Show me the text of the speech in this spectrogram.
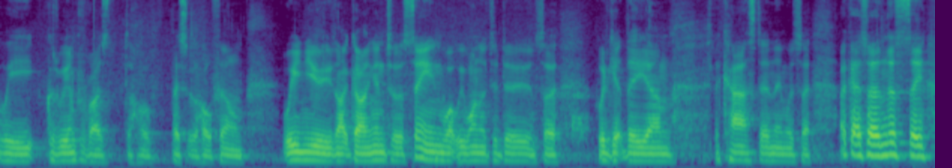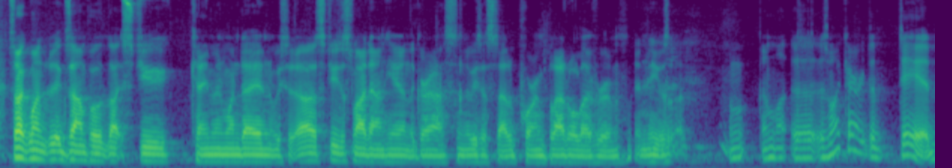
we because we improvised the whole basically the whole film. We knew like going into a scene what we wanted to do, and so we'd get the um, the cast in and then we'd say, okay, so in this scene, so like one example, like Stu came in one day and we said, oh, Stu, just lie down here in the grass, and we just started pouring blood all over him, and he was like. "Mm, Am I, uh, is my character dead?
